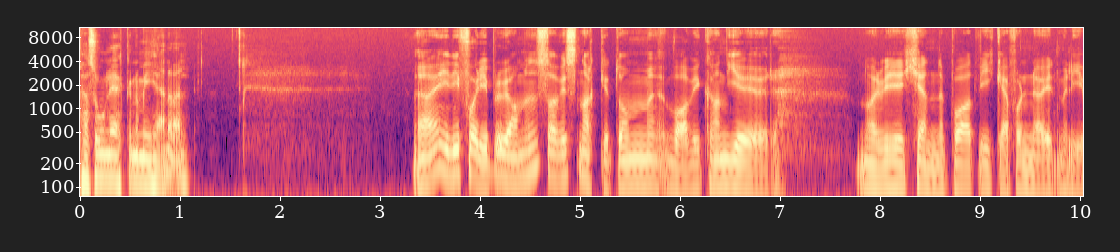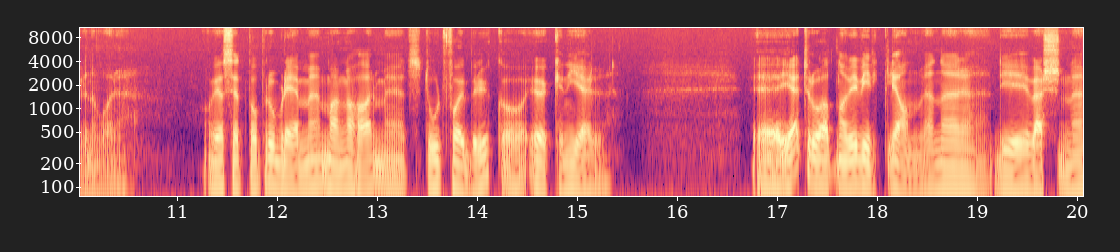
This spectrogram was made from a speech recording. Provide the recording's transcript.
personlig økonomi, er det vel? Nei, I de forrige programmene så har vi snakket om hva vi kan gjøre når vi kjenner på at vi ikke er fornøyd med livene våre. Og vi har sett på problemet mange har med et stort forbruk og økende gjeld. Eh, jeg tror at når vi virkelig anvender de versene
